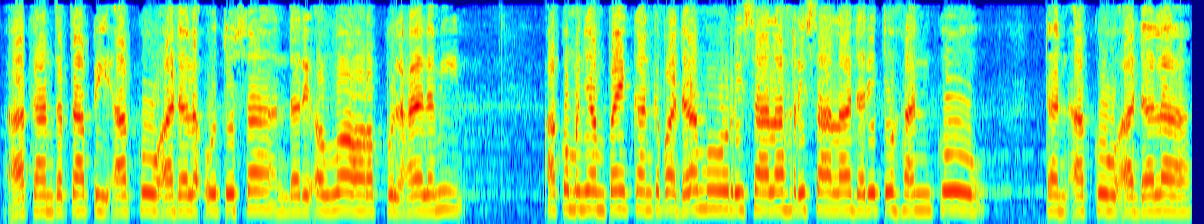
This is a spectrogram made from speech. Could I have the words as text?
Akan tetapi aku adalah utusan dari Allah Rabbul Alamin. Aku menyampaikan kepadamu risalah-risalah dari Tuhanku. Dan aku adalah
